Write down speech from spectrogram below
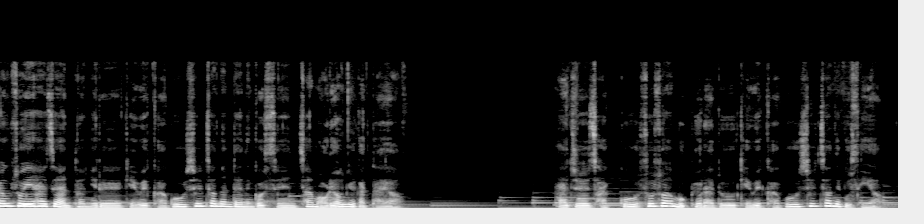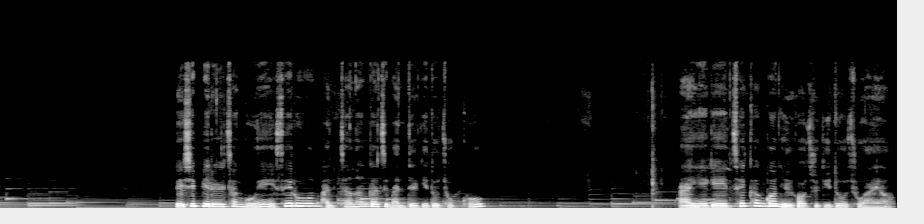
평소에 하지 않던 일을 계획하고 실천한다는 것은 참 어려운 일 같아요. 아주 작고 소소한 목표라도 계획하고 실천해 보세요. 레시피를 참고해 새로운 반찬 한 가지 만들기도 좋고, 아이에게 책 한 권 읽어주기도 좋아요.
